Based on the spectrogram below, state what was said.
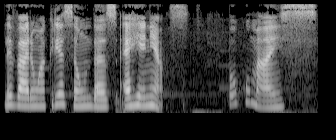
levaram à criação das RNAs. Pouco mais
